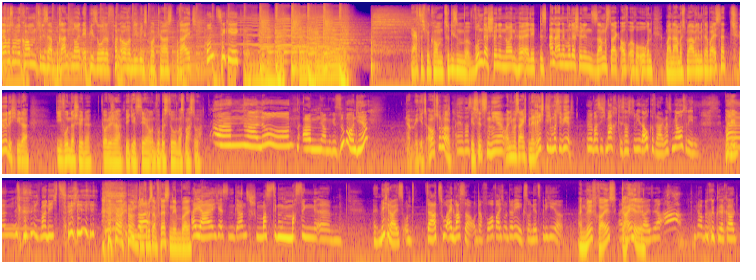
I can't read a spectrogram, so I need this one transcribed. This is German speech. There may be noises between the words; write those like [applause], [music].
Servus und willkommen zu dieser brandneuen Episode von eurem Lieblingspodcast Breit. Und zickig. Herzlich willkommen zu diesem wunderschönen neuen Hörerlebnis an einem wunderschönen Samstag auf eure Ohren. Mein Name ist Marvin und mit dabei ist natürlich wieder die wunderschöne Gaulischer. Wie geht's dir und wo bist du und was machst du? Ähm, hallo. Ähm, ja, mir geht's super. Und dir? Ja, mir geht's auch super. Äh, Wir sitzen hier und ich muss sagen, ich bin richtig motiviert. Äh, Was ich mache, das hast du mir jetzt auch gefragt. Lass mich ausreden. Okay. Ähm, [laughs] ich mach nichts. [laughs] ich [laughs] Doch, war, du bist am Fressen nebenbei. ah ja, ich esse einen ganz schmastigen, mastigen ähm, äh, Milchreis und dazu ein Wasser. Und davor war ich unterwegs und jetzt bin ich hier. Ein Milchreis? Ein Geil. Milchreis, ja. Ah, ich habe gekleckert.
